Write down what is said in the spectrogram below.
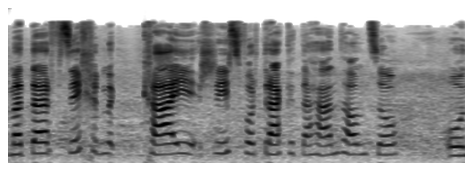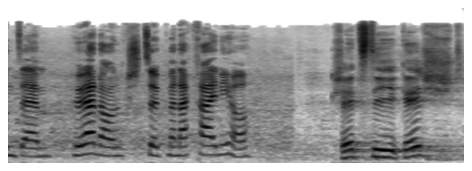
Man darf sicher keine Schiss vor dreckenden Händen haben und so. Und ähm, Höhenangst sollte man auch keine haben. Geschätzte Gäste,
